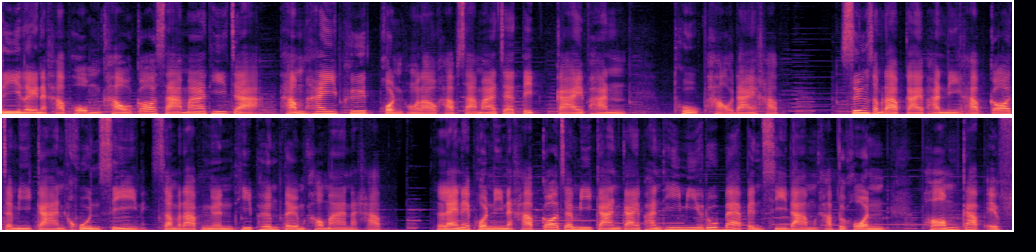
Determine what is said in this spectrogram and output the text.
นี่เลยนะครับผมเขาก็สามารถที่จะทำให้พืชผลของเราครับ สามารถจะติดกายพันธุ์ถูกเผาได้ครับ ซึ่งสำหรับกายพันธุ์นี้ครับ ก็จะมีการคูณ 4สำหรับเงินที่เพิ่มเติมเข้ามานะครับ และในผลนี้นะครับก็จะมีการกลายพันธุ์ที่มีรูปแบบเป็นสีดำครับทุกคน พร้อมกับเอฟเฟ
